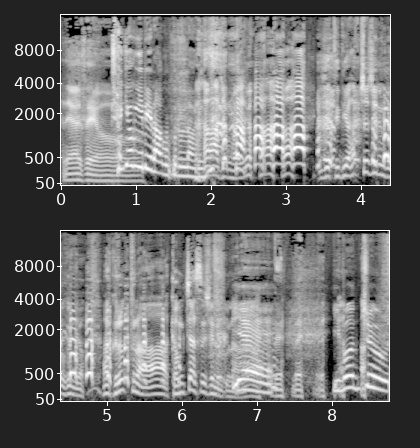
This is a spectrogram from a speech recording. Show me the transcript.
안녕하세요. 최경일이라고 부르려고. 아, 정말요? 이제 드디어 합쳐지는 거군요. 아, 그렇구나. 경자 쓰시는구나. 예. 네, 네. 이번 주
